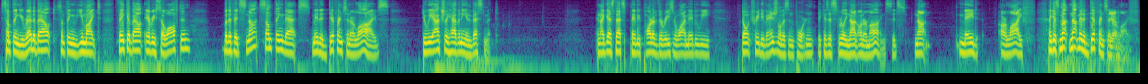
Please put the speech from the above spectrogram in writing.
something you read about, something you might think about every so often. But if it's not something that's made a difference in our lives, do we actually have any investment? And I guess that's maybe part of the reason why maybe we don't treat evangelism as important because it's really not on our minds. It's not made our life, I guess, not, not made a difference in yeah. our life.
